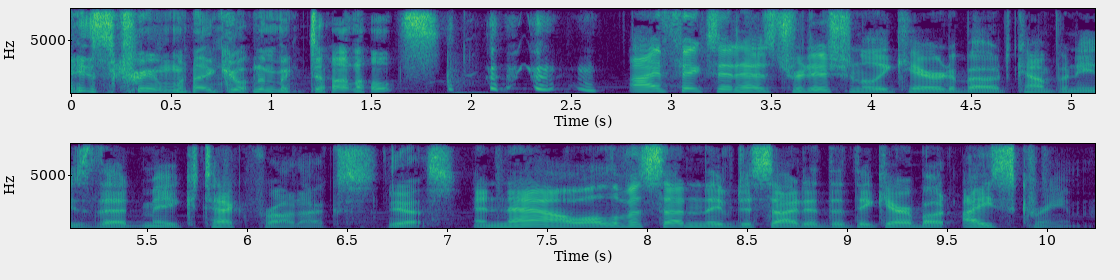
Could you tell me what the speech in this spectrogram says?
Ice cream when I go to McDonald's. iFixit has traditionally cared about companies that make tech products. Yes. And now, all of a sudden, they've decided that they care about ice cream.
